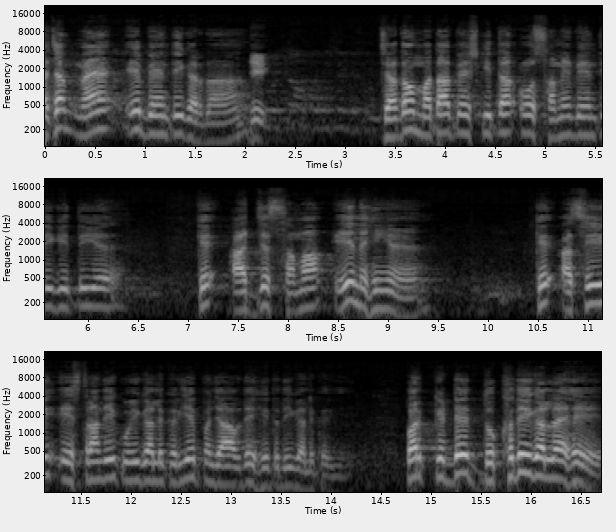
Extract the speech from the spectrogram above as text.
ਅੱਛਾ ਮੈਂ ਇਹ ਬੇਨਤੀ ਕਰਦਾ ਜੀ। ਜਦੋਂ ਮਤਾ ਪੇਸ਼ ਕੀਤਾ ਉਹ ਸਮੇਂ ਬੇਨਤੀ ਕੀਤੀ ਹੈ ਕਿ ਅੱਜ ਸਮਾਂ ਇਹ ਨਹੀਂ ਹੈ ਕਿ ਅਸੀਂ ਇਸ ਤਰ੍ਹਾਂ ਦੀ ਕੋਈ ਗੱਲ ਕਰੀਏ ਪੰਜਾਬ ਦੇ ਹਿੱਤ ਦੀ ਗੱਲ ਕਰੀਏ। ਪਰ ਕਿੱਡੇ ਦੁੱਖ ਦੀ ਗੱਲ ਹੈ ਇਹ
